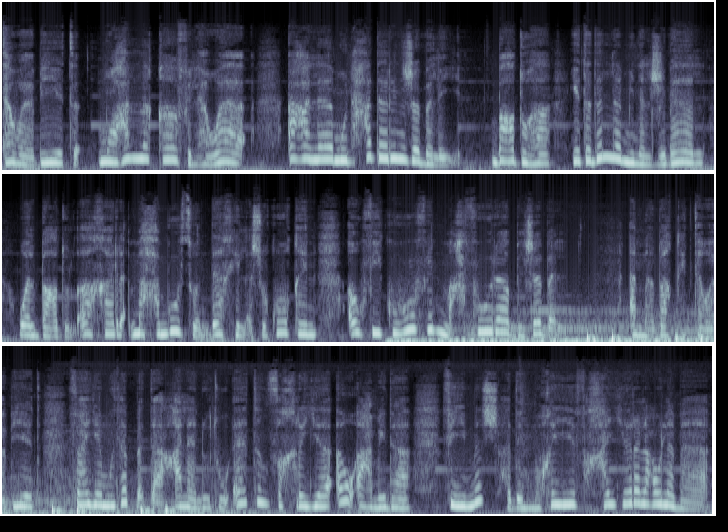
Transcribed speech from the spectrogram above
توابيت معلقة في الهواء أعلى منحدر جبلي. بعضها يتدلى من الجبال والبعض الآخر محبوس داخل شقوق أو في كهوف محفورة بالجبل. أما باقي التوابيت فهي مثبتة على نتوءات صخرية أو أعمدة في مشهد مخيف حير العلماء.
